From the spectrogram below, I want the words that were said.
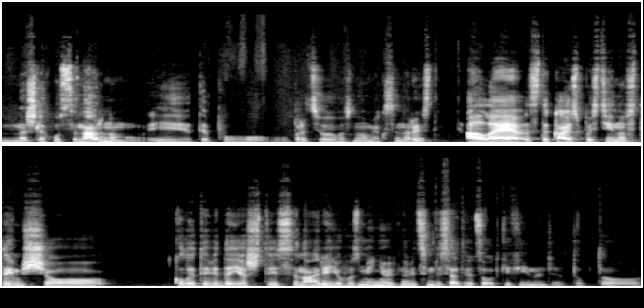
на шляху сценарному і, типу, працюю в основному як сценарист, але стикаюсь постійно з тим, що коли ти віддаєш твій сценарій, його змінюють на 80% іноді. Тобто,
